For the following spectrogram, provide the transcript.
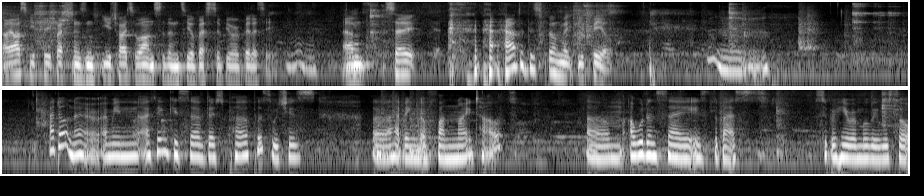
I ask you three questions and you try to answer them to your best of your ability. Um, Yes. So, how did this film make you feel? Hmm. I don't know. I mean, I think it served its purpose, which is uh, having a fun night out. Um, I wouldn't say it's the best superhero movie we saw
